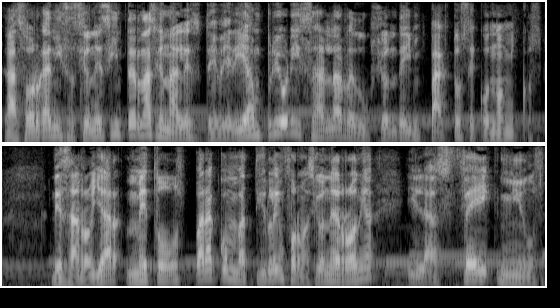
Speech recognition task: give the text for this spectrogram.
Las organizaciones internacionales deberían priorizar la reducción de impactos económicos desarrollar métodos para combatir la información errónea y las fake news,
